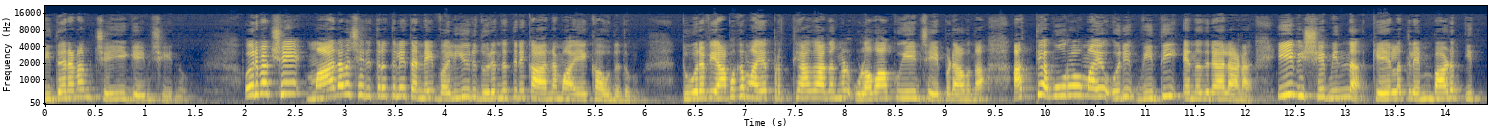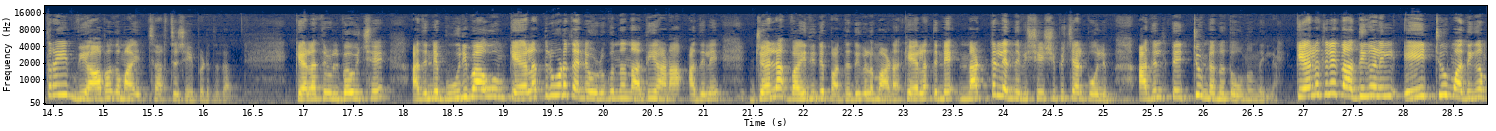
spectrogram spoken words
വിതരണം ചെയ്യുകയും ചെയ്യുന്നു. ഒരുപക്ഷെ മാനവ ചരിത്രത്തിലെ തന്നെ വലിയൊരു ദുരന്തത്തിന് കാരണമായേക്കാവുന്നതും ദൂരവ്യാപകമായ പ്രത്യാഘാതങ്ങൾ ഉളവാക്കുകയും ചെയ്യപ്പെടാവുന്ന അത്യപൂർവമായ ഒരു വിധി എന്നതിനാലാണ് ഈ വിഷയം ഇന്ന് കേരളത്തിലെമ്പാടും ഇത്രയും വ്യാപകമായി ചർച്ച ചെയ്യപ്പെടുന്നത്. കേരളത്തിൽ ഉത്ഭവിച്ച് അതിന്റെ ഭൂരിഭാഗവും കേരളത്തിലൂടെ തന്നെ ഒഴുകുന്ന നദിയാണ് അതിലെ ജലവൈദ്യുത പദ്ധതികളുമാണ്. കേരളത്തിന്റെ നട്ടൽ എന്ന് വിശേഷിപ്പിച്ചാൽ പോലും അതിൽ തെറ്റുണ്ടെന്ന് തോന്നുന്നില്ല. കേരളത്തിലെ നദികളിൽ ഏറ്റവും അധികം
